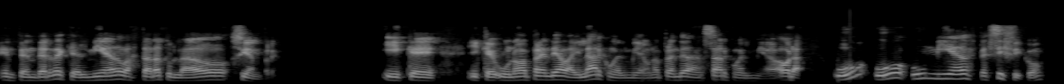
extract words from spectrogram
entender de que el miedo va a estar a tu lado siempre y que, y que uno aprende a bailar con el miedo, uno aprende a danzar con el miedo. Ahora, hubo, hubo un miedo específico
